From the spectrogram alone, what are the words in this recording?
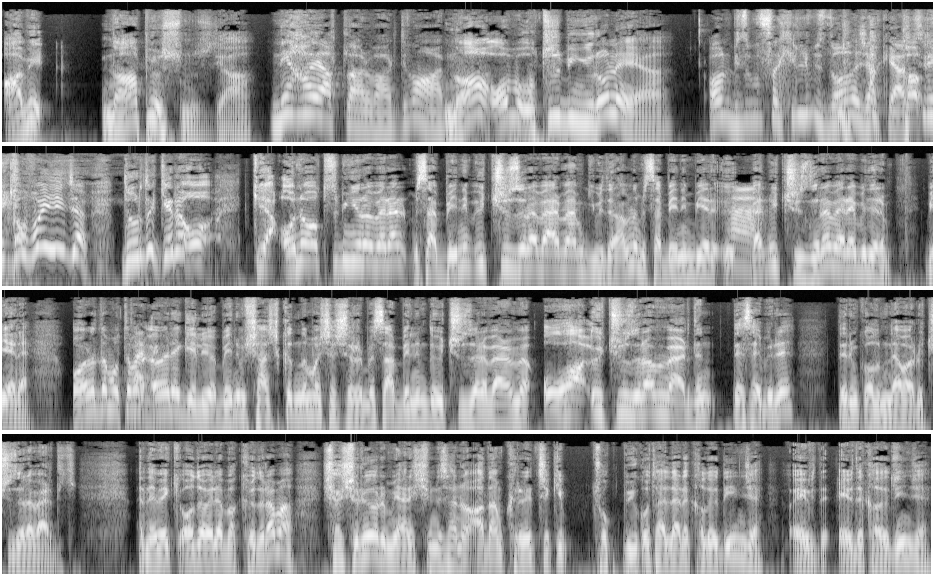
abi ne yapıyorsunuz ya? Ne hayatlar var değil mi abi? Ne abi 30 bin euro ne ya? Oğlum bizim bu fakirliğimiz ne olacak ya? Ka- Sürekli kafayı yiyeceğim. Durduk yere o ya ona 30 bin euro veren mesela benim 300 lira vermem gibidir anladın mı? Mesela benim bir yere Ha. ben 300 lira verebilirim bir yere. Ona da muhtemelen Tabii. öyle geliyor. Benim şaşkınlığıma şaşırır. Mesela benim de 300 lira vermeme oha 300 lira mı verdin dese biri. Derim ki oğlum ne var 300 lira verdik. Demek ki o da öyle bakıyordur ama şaşırıyorum yani. Şimdi sen o adam kredi çekip çok büyük otellerde kalıyor deyince evde, evde kalıyor deyince.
